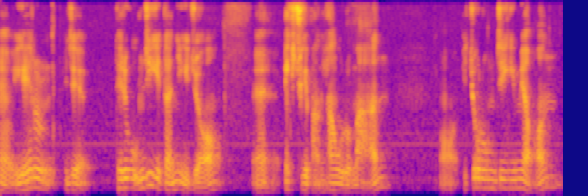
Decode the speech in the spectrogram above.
예, 얘를 이제 데리고 움직이겠다는 얘기죠. 예, x축의 방향으로만 어, 이쪽으로 움직이면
